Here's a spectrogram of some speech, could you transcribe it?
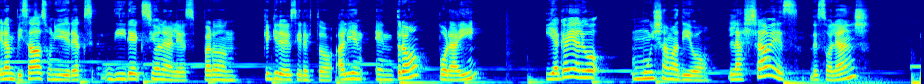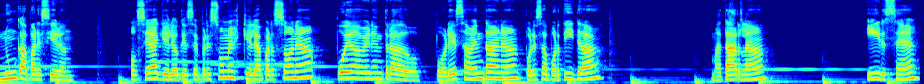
Eran pisadas unidireccionales, perdón. ¿Qué quiere decir esto? Alguien entró por ahí y acá hay algo muy llamativo. Las llaves de Solange nunca aparecieron. O sea que lo que se presume es que la persona puede haber entrado por esa ventana, por esa puertita, matarla, irse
